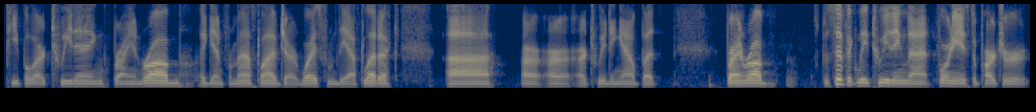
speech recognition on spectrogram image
people are tweeting. Brian Robb, again from Mass Live, Jared Weiss from The Athletic, uh, are, are, are tweeting out. But Brian Robb specifically tweeting that Fournier's departure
